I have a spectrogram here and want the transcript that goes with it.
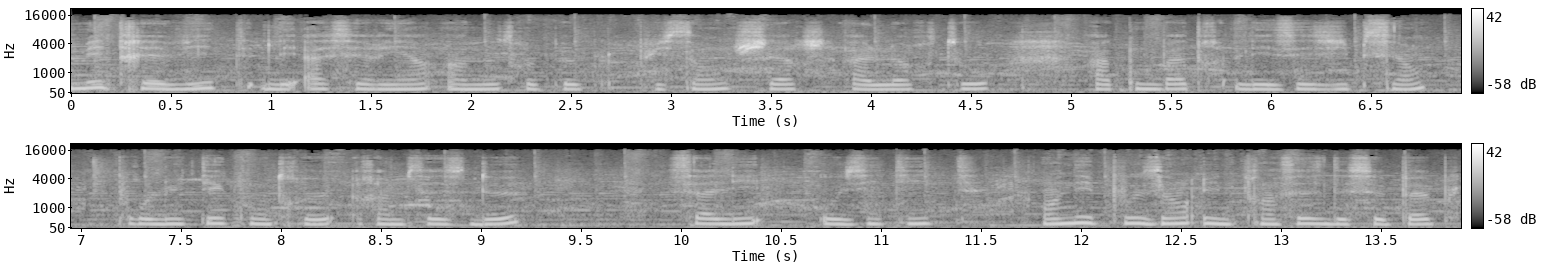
Mais très vite, les Assyriens, un autre peuple puissant, cherchent à leur tour à combattre les Égyptiens. Pour lutter contre Ramsès II s'allie aux Hittites en épousant une princesse de ce peuple.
